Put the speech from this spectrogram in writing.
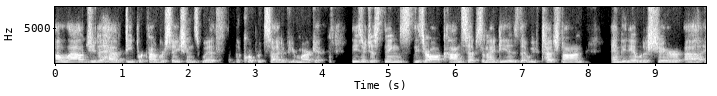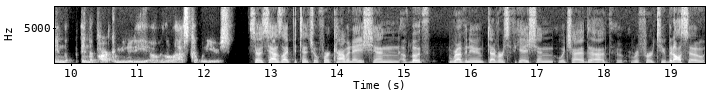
allowed you to have deeper conversations with the corporate side of your market. These are just things, these are all concepts and ideas that we've touched on and been able to share uh, in the in the PAR community over the last couple of years. So it sounds like potential for a combination of both revenue diversification, which I had uh, referred to, but also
